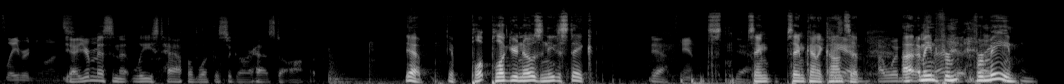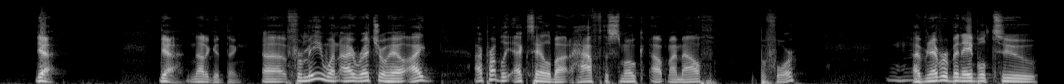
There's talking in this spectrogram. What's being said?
flavor nuance. Yeah, you're missing at least half of what the cigar has to offer. yeah, yeah pl- plug your nose and eat a steak. Yeah. It's Yeah. same same kind of concept. I wouldn't I, I mean, for it, for but- me, yeah, yeah, not a good thing. Uh, for me, when I retrohale, I I probably exhale about half the smoke out my mouth before. Mm-hmm. I've never been able to,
